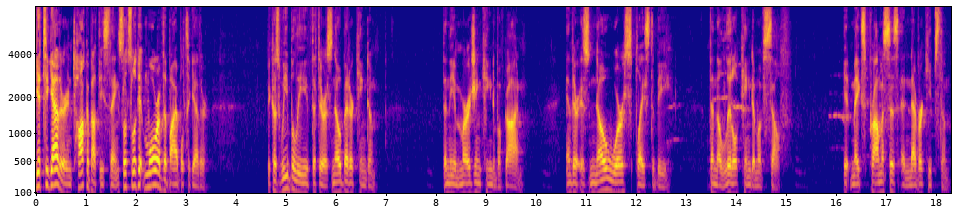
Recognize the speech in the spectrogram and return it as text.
get together and talk about these things. Let's look at more of the Bible together because we believe that there is no better kingdom than the emerging kingdom of God. And there is no worse place to be than the little kingdom of self. It makes promises and never keeps them.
